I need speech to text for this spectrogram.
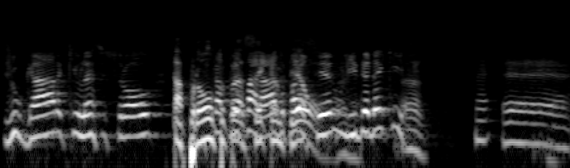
julgar que o Lance Stroll Tá pronto está para ser preparado campeão. para ser o líder da equipe. Ah. né? É,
